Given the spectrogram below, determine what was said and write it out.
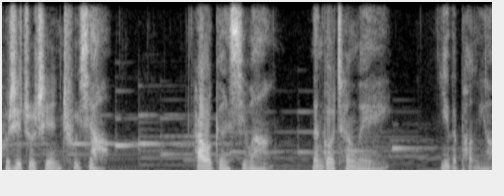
我是主持人楚笑，而我更希望能够成为你的朋友。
